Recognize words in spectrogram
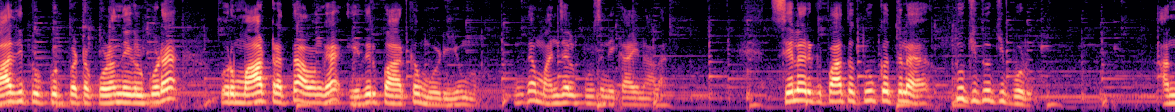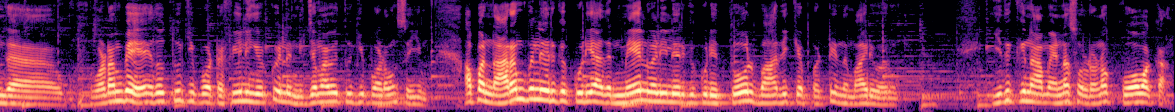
பாதிப்புக்குட்பட்ட குழந்தைகள் கூட ஒரு மாற்றத்தை அவங்க எதிர்பார்க்க முடியும். இந்த மஞ்சள் பூசணிக்காயினால். சிலருக்கு பார்த்த தூக்கத்தில் தூக்கி தூக்கி போடும். அந்த உடம்பே ஏதோ தூக்கி போட்ட ஃபீலிங் இருக்கும் இல்லை நிஜமாகவே தூக்கி போடவும் செய்யும். அப்போ நரம்பில் இருக்கக்கூடிய அதன் மேல் வழியில் இருக்கக்கூடிய தோல் பாதிக்கப்பட்டு இந்த மாதிரி வரும். இதுக்கு நாம் என்ன சொல்கிறோன்னா கோவக்காய்.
